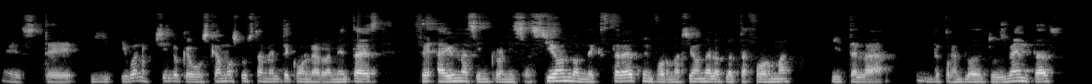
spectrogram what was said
Este, y, bueno, sí, lo que buscamos justamente con la herramienta es, hay una sincronización donde extrae tu información de la plataforma y te la, por ejemplo, de tus ventas,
